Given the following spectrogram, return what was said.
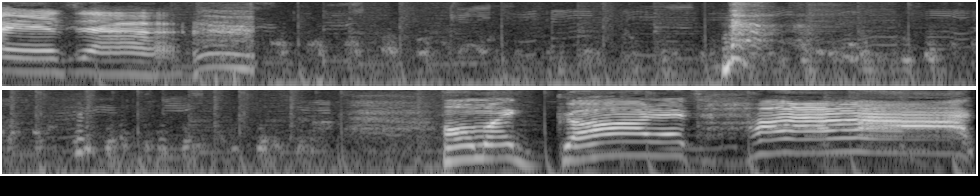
It's uh. oh my god, it's hot!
